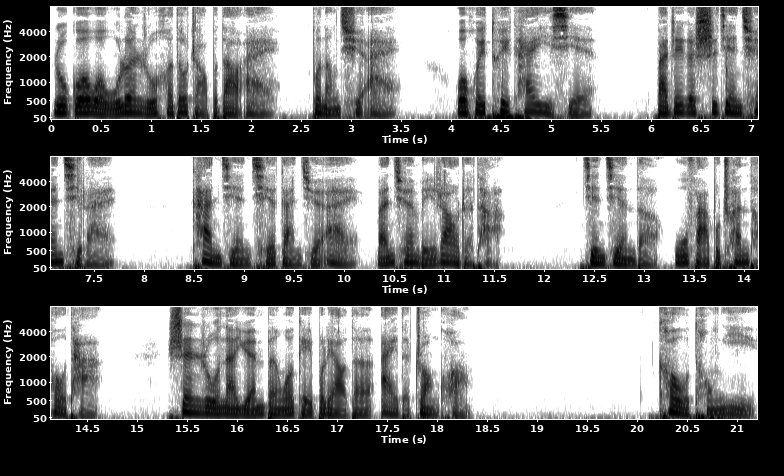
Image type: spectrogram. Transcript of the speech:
如果我无论如何都找不到爱，不能去爱，我会退开一些，把这个事件圈起来，看见且感觉爱。完全围绕着它，渐渐的无法不穿透它，渗入那原本我给不了的爱的状况。寇同意。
